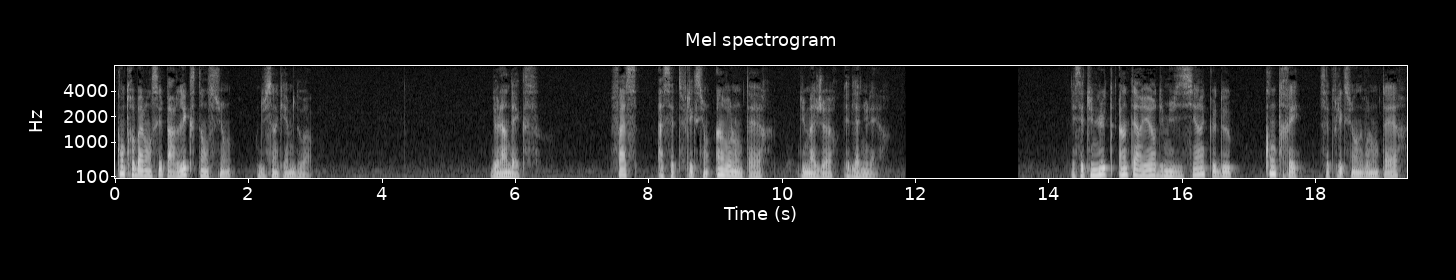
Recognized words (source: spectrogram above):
contrebalancée par l'extension du cinquième doigt, de l'index, face à cette flexion involontaire du majeur et de l'annulaire. Et c'est une lutte intérieure du musicien que de contrer cette flexion involontaire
